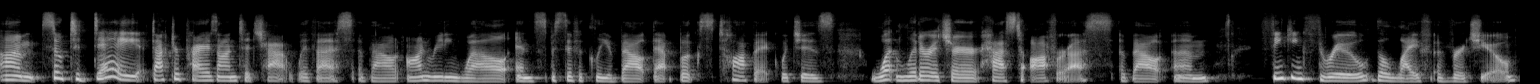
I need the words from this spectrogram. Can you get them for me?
Um, so today, Dr. Prior's on to chat with us about On Reading Well and specifically about that book's topic, which is what literature has to offer us about um, thinking through the life of virtue.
